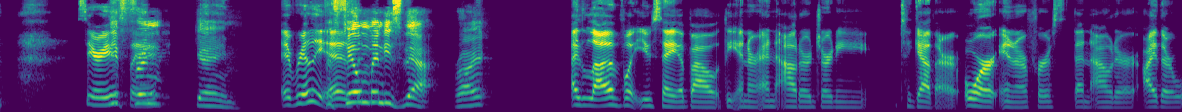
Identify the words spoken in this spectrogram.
Seriously. Different game. It really is. the is. Is that, right? I love what you say about the inner and outer journey together or inner first then outer either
